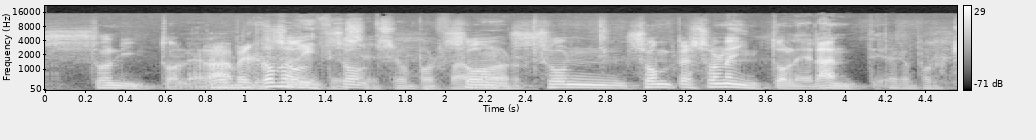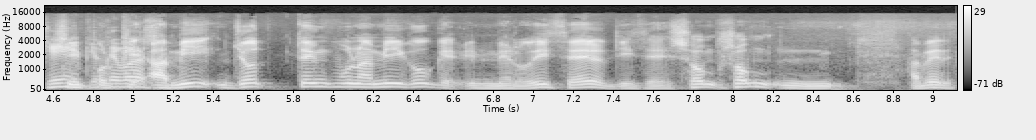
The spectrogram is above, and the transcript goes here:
son intolerables. Pero, ¿cómo son, dices son- eso, por son- favor? Son, son, personas intolerantes. ¿Pero por qué? Sí, ¿Qué te porque a mí, yo tengo un amigo que me lo dice él, dice, son, son, a ver,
